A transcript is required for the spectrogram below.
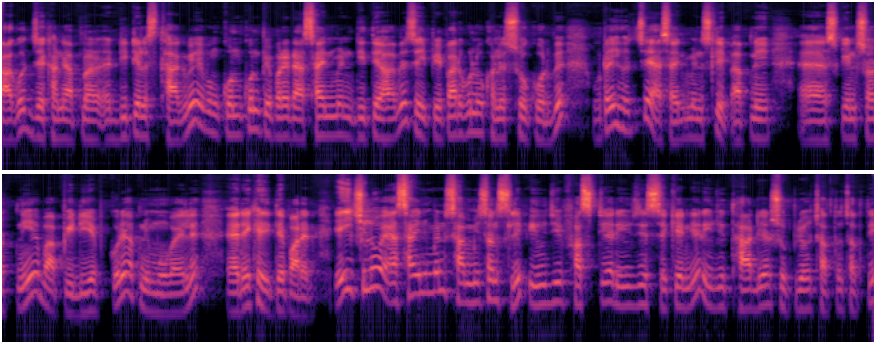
কাগজ যেখানে আপনার ডিটেলস থাকবে এবং কোন কোন পেপারের অ্যাসাইনমেন্ট দিতে হবে, সেই পেপারগুলো ওখানে শো করবে। ওটাই হচ্ছে অ্যাসাইনমেন্ট স্লিপ আপনি স্ক্রিনশট নিয়ে বা পিডিএফ করে আপনি মোবাইলে রেখে দিতে পারেন। এই ছিল assignment submission slip UG first year UG second year UG third year সুপ্রিয় ছাত্রছাত্রী।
